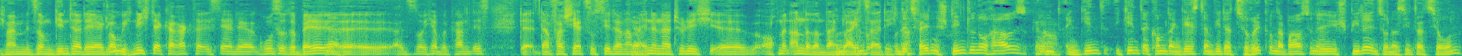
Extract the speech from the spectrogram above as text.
ich meine, mit so einem Ginter, der ja, glaube ich, nicht der Charakter ist, der der große Rebell ja. äh, als solcher bekannt ist, da, da verscherzt du es dir dann am ja. Ende natürlich äh, auch mit anderen dann und, gleichzeitig. Und, und, ne? jetzt fällt ein Stindel noch aus genau. und ein Ginter kommt dann gestern wieder zurück und da brauchst du natürlich Spieler in so einer Situation,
